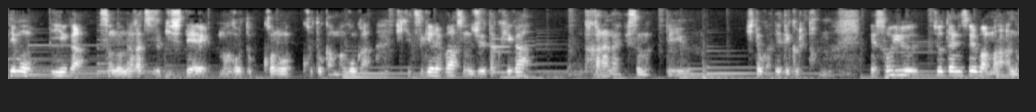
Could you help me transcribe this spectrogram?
でも家がその長続きして孫とこの子とか孫が引き継げればその住宅費がかからないで済むっていう人が出てくると。でそういう状態にすれば、まあ、あの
